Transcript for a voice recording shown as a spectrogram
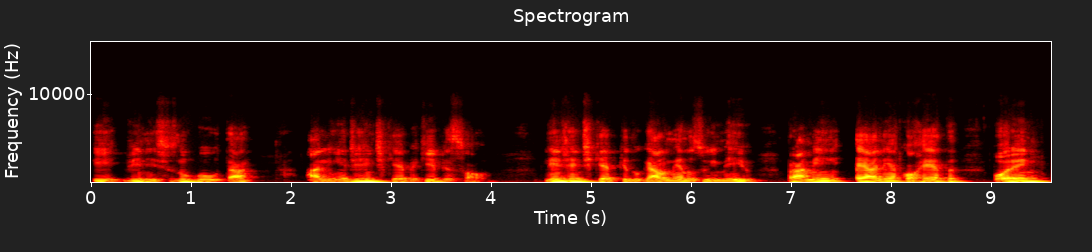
e Vinícius no gol, tá? A linha de handicap aqui, pessoal, linha de handicap aqui do Galo, menos um e meio, para mim é a linha correta, porém,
